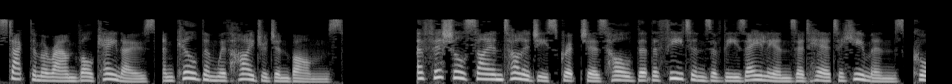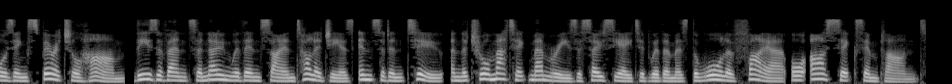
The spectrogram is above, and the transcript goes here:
stacked them around volcanoes, and killed them with hydrogen bombs. Official Scientology scriptures hold that the thetans of these aliens adhere to humans, causing spiritual harm. These events are known within Scientology as Incident 2, and the traumatic memories associated with them as the Wall of Fire or R6 implant.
